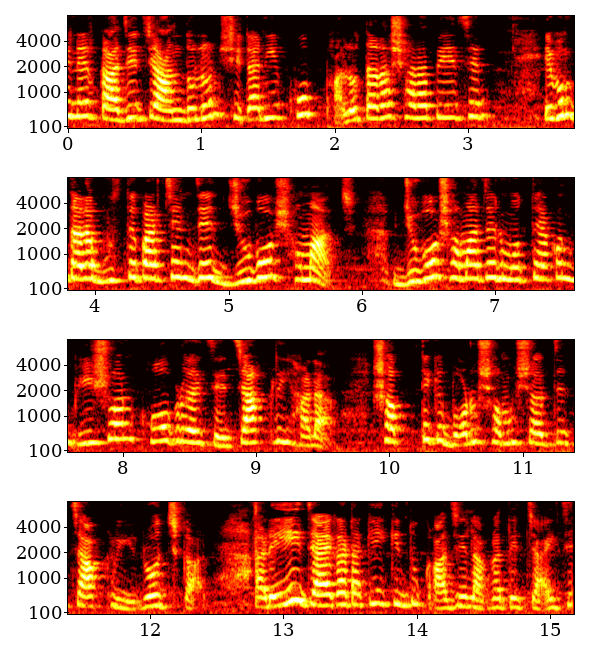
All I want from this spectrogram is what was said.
দিনের কাজের যে আন্দোলন, সেটা নিয়ে খুব ভালো তারা সাড়া পেয়েছেন। এবং তারা বুঝতে পারছেন যে যুব সমাজ, যুব সমাজের মধ্যে এখন ভীষণ ক্ষোভ রয়েছে চাকরি হারা সব থেকে বড় সমস্যা হচ্ছে চাকরি, রোজগার। আর এই জায়গাটাকেই কিন্তু কাজে লাগাতে চাইছে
